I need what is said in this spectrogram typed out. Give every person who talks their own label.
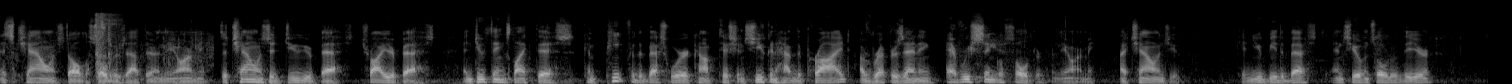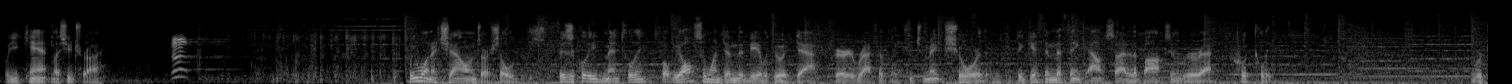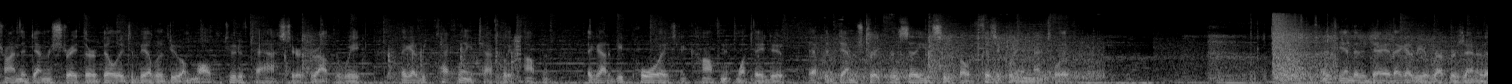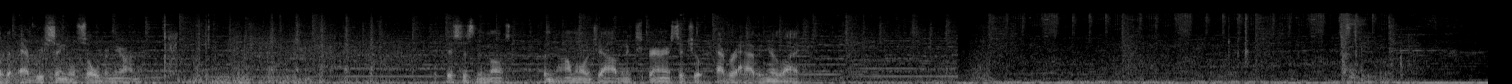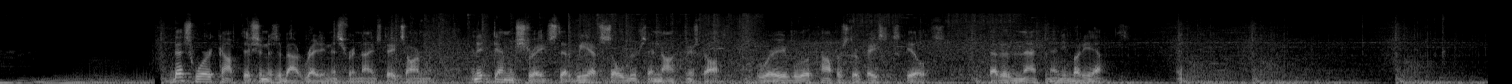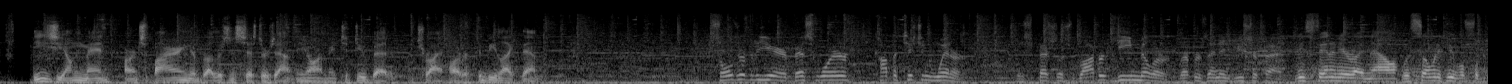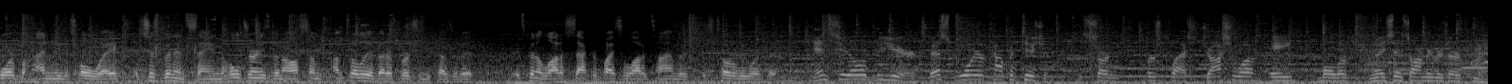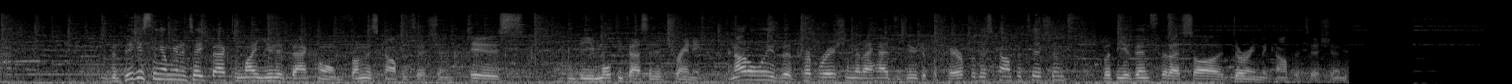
Speaker 1: It's a challenge to all the soldiers out there in the Army. It's a challenge to do your best, try your best, and do things like this. Compete for the best warrior competition so you can have the pride of representing every single soldier in the Army. I challenge you. Can you be the best NCO and Soldier of the Year? Well, you can't unless you try. We want to challenge our soldiers, physically, mentally, but we also want them to be able to adapt very rapidly to make sure that we, to get them to think outside of the box and react quickly. We're trying to demonstrate their ability to be able to do a multitude of tasks here throughout the week. They got to be technically and tactically competent. They got to be poised and confident in what they do. They have to demonstrate resiliency both physically and mentally. And at the end of the day, they got to be a representative of every single soldier in the Army. This is the most phenomenal job and experience that you'll ever have in your life. Best Warrior Competition is about readiness for the United States Army, and it demonstrates that we have soldiers and non-commissioned officers who are able to accomplish their basic skills better than that than anybody else. These young men are inspiring their brothers and sisters out in the Army to do better, and try harder, to be like them.
Speaker 2: Soldier of the Year, Best Warrior Competition winner is Specialist Robert D. Miller, representing USAFAG.
Speaker 3: To be standing here right now with so many people support behind me this whole way, it's just been insane. The whole journey's been awesome. I'm totally a better person because of it. It's been a lot of sacrifice, a lot of time, but it's, it's totally worth it.
Speaker 2: NCO of the Year, Best Warrior Competition is Sergeant First Class Joshua A. Moeller, United States Army Reserve Commander.
Speaker 4: The biggest thing I'm going to take back to my unit back home from this competition is the multifaceted training. Not only the preparation that I had to do to prepare for this competition, but the events that I saw during the competition.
